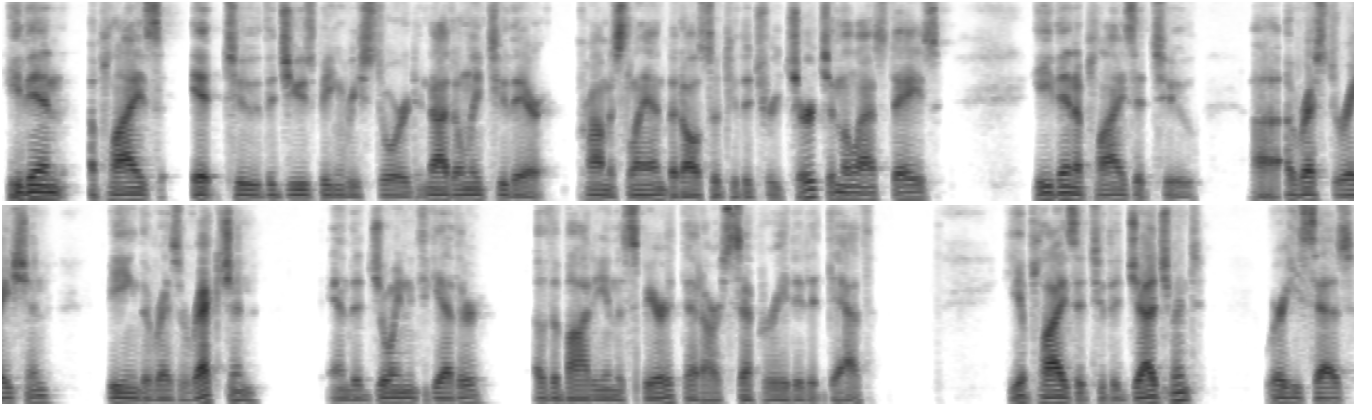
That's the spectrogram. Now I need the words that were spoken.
He then applies it to the Jews being restored not only to their promised land but also to the true church in the last days. He then applies it to uh, a restoration being the resurrection and the joining together of the body and the spirit that are separated at death. He applies it to the judgment where he says,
